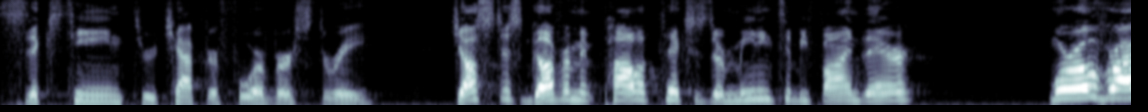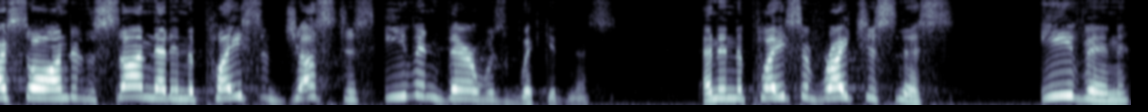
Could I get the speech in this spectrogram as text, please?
16 through chapter 4 verse 3. Justice, government, politics is there meaning to be found there? Moreover, I saw under the sun that in the place of justice even there was wickedness and in the place of righteousness, even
